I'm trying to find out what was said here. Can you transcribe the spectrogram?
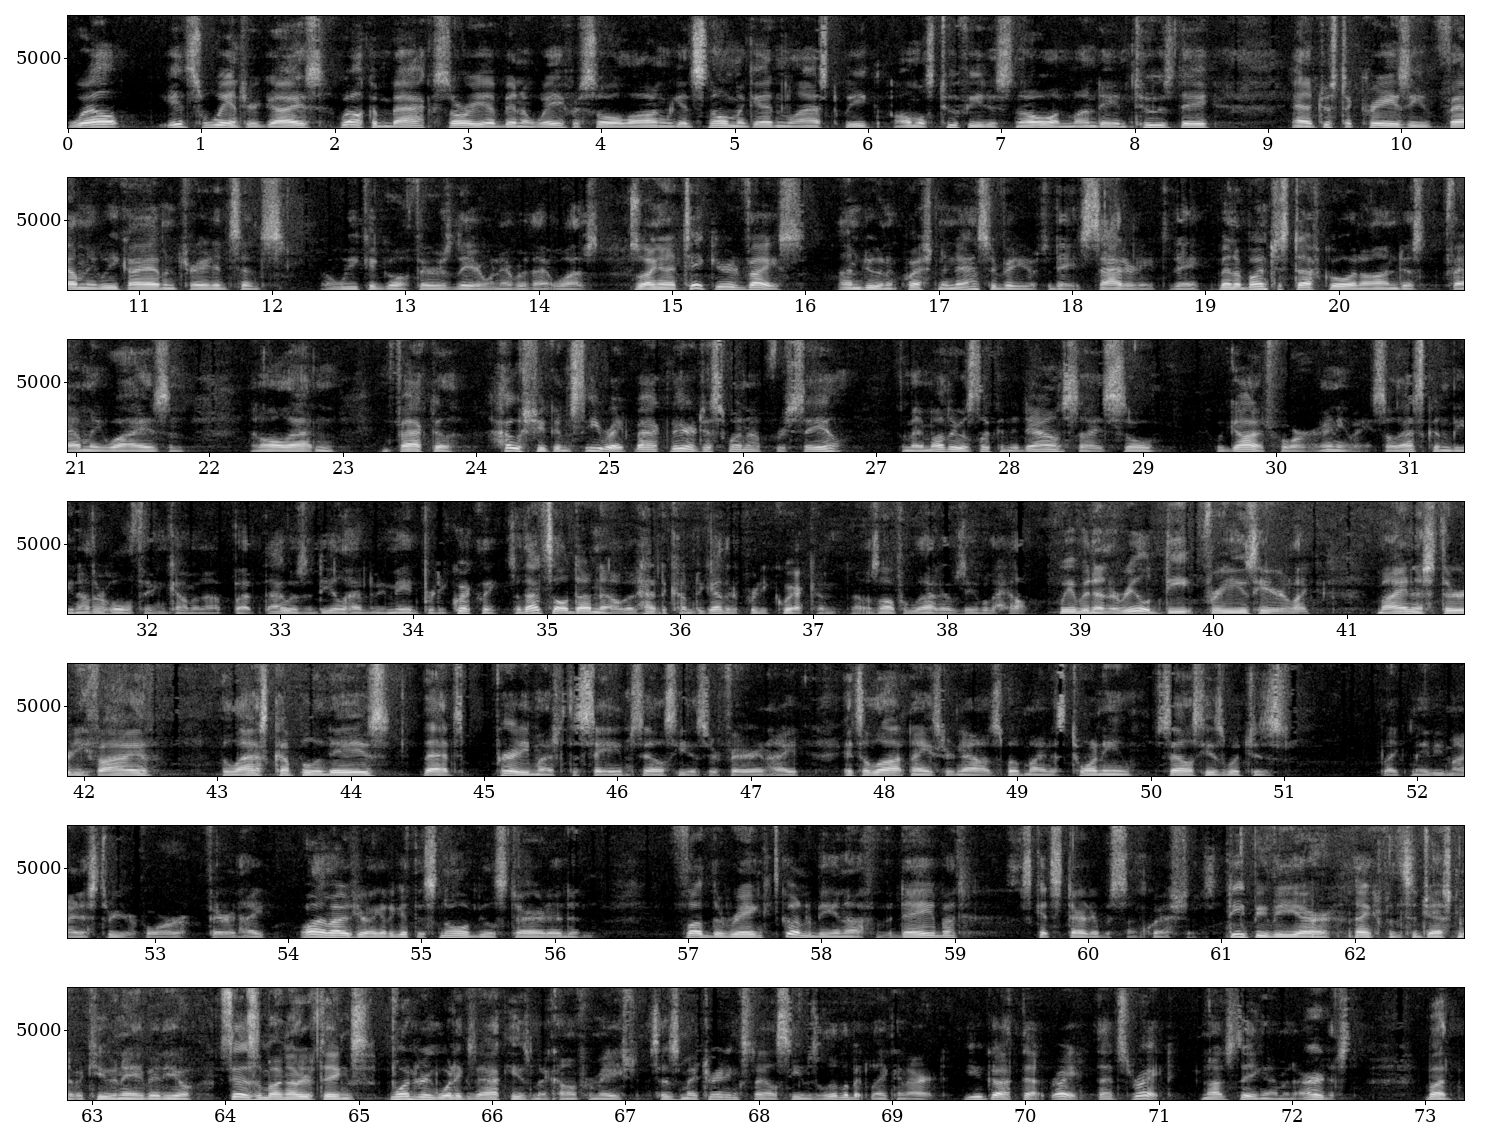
Well, it's winter, guys. Welcome back. Sorry I've been away for so long. We had Snowmageddon last week, almost two feet of snow on Monday and Tuesday, and just a crazy family week. I haven't traded since a week ago, Thursday, or whenever that was. So I'm going to take your advice. I'm doing a question and answer video today, Saturday today. Been a bunch of stuff going on, just family wise and, and all that. And in fact, a house you can see right back there just went up for sale. And my mother was looking to downsize, so we got it for her anyway. So that's going to be another whole thing coming up. But that was a deal that had to be made pretty quickly. So that's all done now. But it had to come together pretty quick. And I was awful glad I was able to help. We've been in a real deep freeze here, like minus 35 the last couple of days. That's pretty much the same Celsius or Fahrenheit. It's a lot nicer now. It's about minus 20 Celsius, which is like maybe minus 3 or 4 Fahrenheit. While I'm out here, I got to get the snowmobile started and flood the rink. It's going to be enough of a day, but Let's get started with some questions. DPVR, thanks for the suggestion of a Q&A video. Says, among other things, wondering what exactly is my confirmation. Says, my trading style seems a little bit like an art. You got that right. That's right. not saying I'm an artist, but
